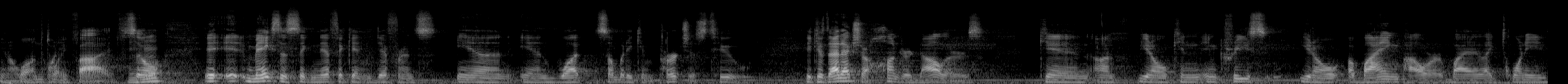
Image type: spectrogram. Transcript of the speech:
you know one twenty five. So Mm-hmm. it, it makes a significant difference in in what somebody can purchase too, because that extra hundred dollars can on you know can increase you know a buying power by like twenty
